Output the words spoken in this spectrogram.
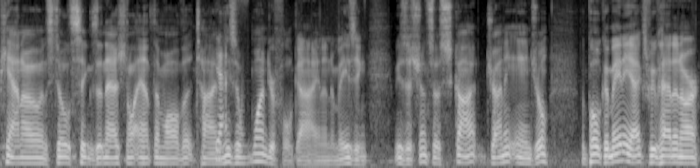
piano and still sings the national anthem all the time. Yes. He's a wonderful guy and an amazing musician. So, Scott, Johnny Angel, the Polka Maniacs we've had in our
